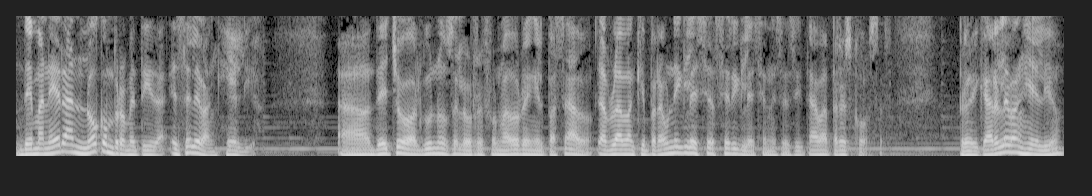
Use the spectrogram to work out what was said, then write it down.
de manera no comprometida es el Evangelio. Ah, de hecho, algunos de los reformadores en el pasado hablaban que para una iglesia ser iglesia necesitaba tres cosas. Predicar el Evangelio,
